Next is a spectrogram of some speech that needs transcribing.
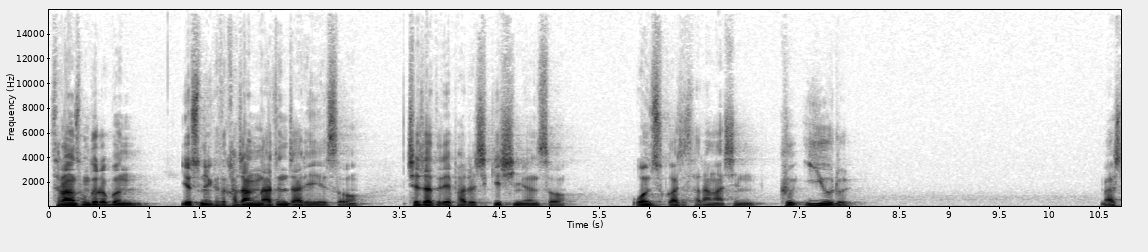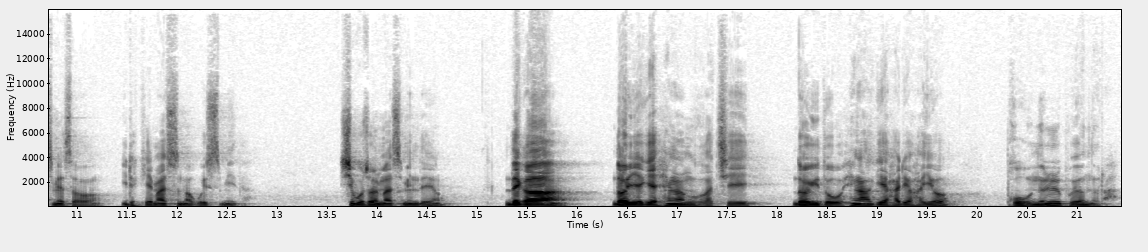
사랑하는 성도 여러분, 예수님께서 가장 낮은 자리에서 제자들의 발을 씻기시면서 원수까지 사랑하신 그 이유를 말씀에서 이렇게 말씀하고 있습니다. 15절 말씀인데요. 내가 너희에게 행한 것 같이 너희도 행하게 하려 하여 본을 보였노라.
